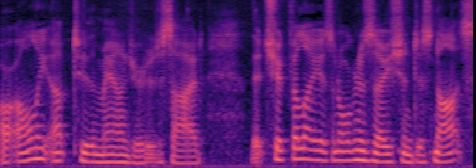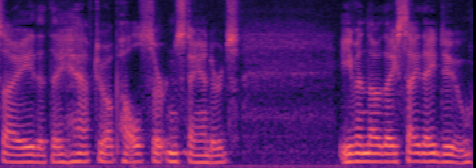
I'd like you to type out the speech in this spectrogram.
are only up to the manager to decide. That Chick fil A as an organization does not say that they have to uphold certain standards, even though they say they do.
